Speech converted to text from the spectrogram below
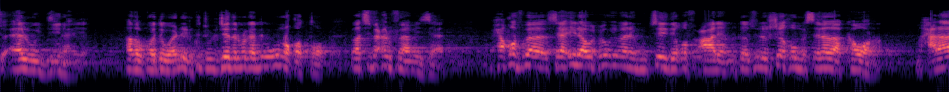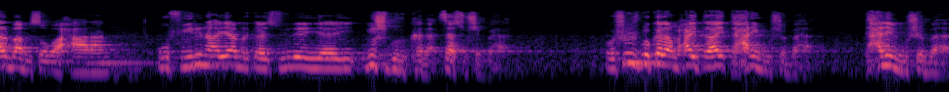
su'aal weydiinaya. Hadalku hadda waa dher kutubuljedal markaad dib ugu noqoto baad si u fahmaysaa waxaa qof baa saa'ila wuxuu u imaanaya mujtahidi qof caalim markaasuu le sheekhow masalada ka waran ma xalaal baa mise waa xaaraan. Wuu fiirinayaa markaasuu leeyahay yushbihu kada saasuu shabahaa yushbihu kada maxay tahay? Taxriim mushabaha taxliil mushabaha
